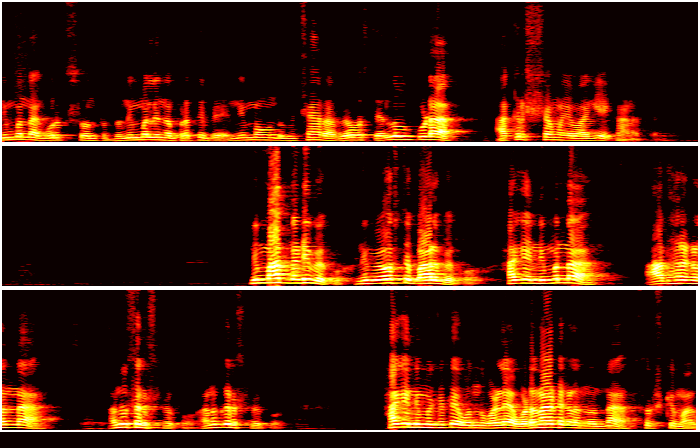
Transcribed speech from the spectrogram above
ನಿಮ್ಮನ್ನು ಗುರುತಿಸುವಂಥದ್ದು, ನಿಮ್ಮಲ್ಲಿನ ಪ್ರತಿಭೆ, ನಿಮ್ಮ ಒಂದು ವಿಚಾರ, ವ್ಯವಸ್ಥೆ ಎಲ್ಲವೂ ಕೂಡ ಆಕರ್ಷಮಯವಾಗಿ ಕಾಣುತ್ತೆ. ನಿಮ್ಮ ಮಾತು ನಡಿಬೇಕು, ನಿಮ್ಮ ವ್ಯವಸ್ಥೆ ಬಾಳಬೇಕು, ಹಾಗೆ ನಿಮ್ಮನ್ನು ಆಧಾರಗಳನ್ನು ಅನುಸರಿಸಬೇಕು, ಅನುಕರಿಸಬೇಕು, ಹಾಗೆ ನಿಮ್ಮ ಜೊತೆ ಒಂದು ಒಳ್ಳೆಯ ಒಡನಾಟಗಳನ್ನು ಸೃಷ್ಟಿ ಮಾಡ,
